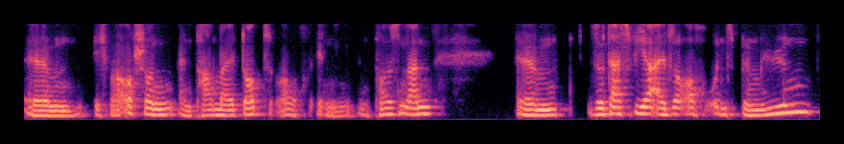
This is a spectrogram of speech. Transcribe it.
Ähm, ich war auch schon ein paar Mal dort, auch in, in Poznan, ähm, so dass wir also auch uns bemühen,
